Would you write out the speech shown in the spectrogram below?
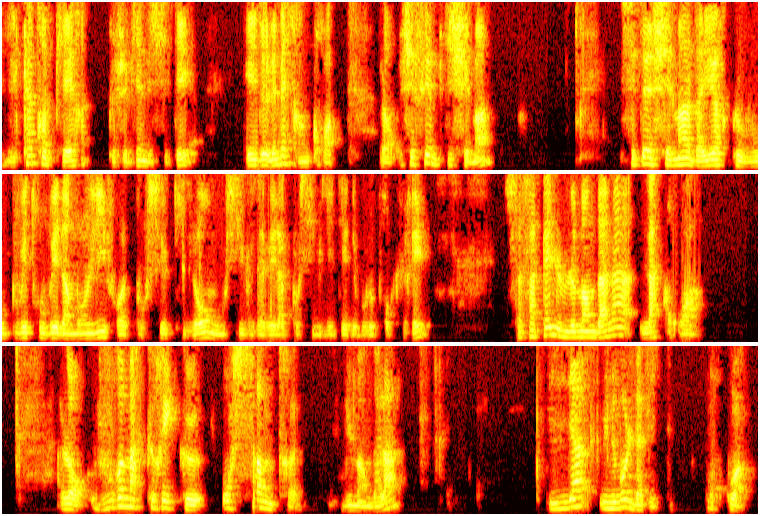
les quatre pierres que je viens de citer et de les mettre en croix. Alors j'ai fait un petit schéma c'est un schéma d'ailleurs que vous pouvez trouver dans mon livre pour ceux qui l'ont ou si vous avez la possibilité de vous le procurer. Ça s'appelle le mandala La Croix. Alors, vous remarquerez que au centre du mandala, il y a une moldavite. Pourquoi?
